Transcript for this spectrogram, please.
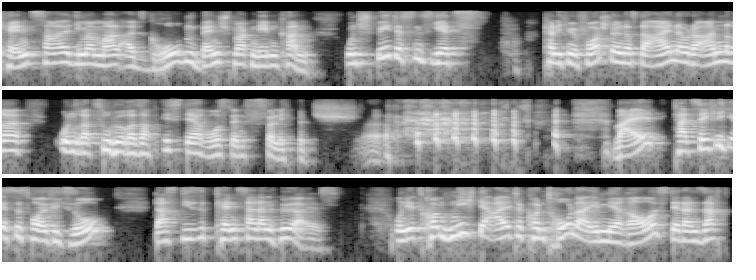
Kennzahl, die man mal als groben Benchmark nehmen kann. Und spätestens jetzt kann ich mir vorstellen, dass der eine oder andere unserer Zuhörer sagt, ist der Rost denn völlig bitch? Weil tatsächlich ist es häufig so, dass diese Kennzahl dann höher ist. Und jetzt kommt nicht der alte Controller in mir raus, der dann sagt,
